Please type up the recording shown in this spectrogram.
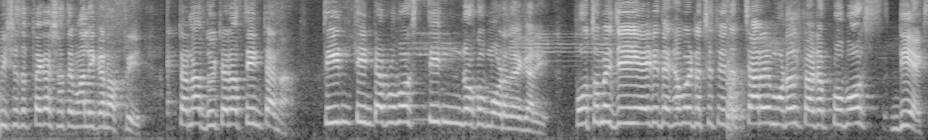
বিশ হাজার টাকার সাথে মালিকানা ফ্রি একটা না, দুইটা না, তিনটা না। তিন, তিনটা প্রোবক্স তিন রকম মডেলের গাড়ি। প্রথমে যে আইডি দেখাবো, এটা হচ্ছে দুই হাজার চারের মডেল টয়টা প্রোবক্স ডিএক্স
